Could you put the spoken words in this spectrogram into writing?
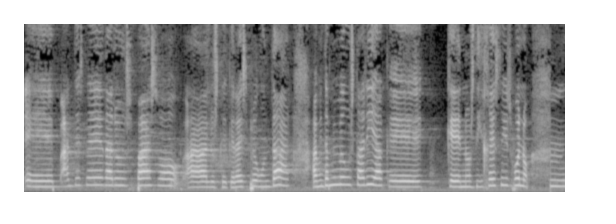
Eh, antes de daros paso a los que queráis preguntar, a mí también me gustaría que, nos dijeseis, bueno, mm,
